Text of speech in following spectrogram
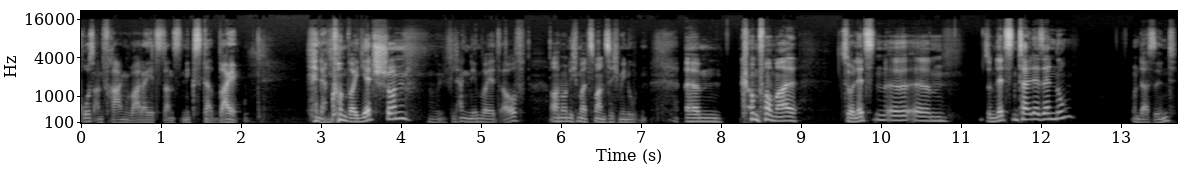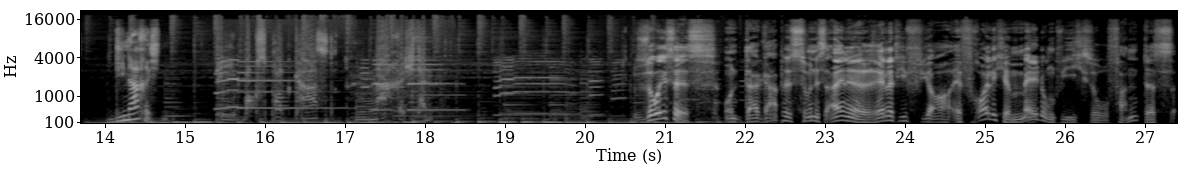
Großanfragen war da jetzt dann nichts dabei. Dann kommen wir jetzt schon. Wie lange nehmen wir jetzt auf? Auch noch nicht mal 20 Minuten. Ähm, kommen wir mal zur letzten, äh, ähm, zum letzten Teil der Sendung. Und das sind die Nachrichten. Die Box Podcast Nachrichten. So ist es. Und da gab es zumindest eine relativ ja, erfreuliche Meldung, wie ich so fand, dass,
